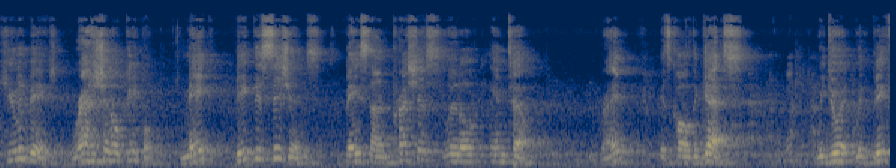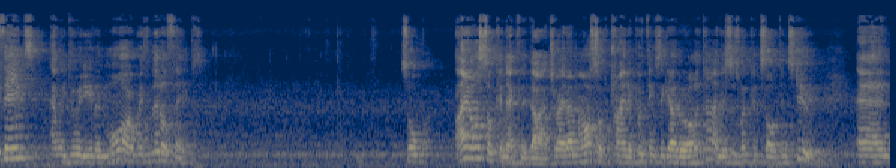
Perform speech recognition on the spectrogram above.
human beings, rational people, make big decisions based on precious little intel. Right? It's called the guess. We do it with big things, and we do it even more with little things. So I also connect the dots, right? I'm also trying to put things together all the time. This is what consultants do. And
